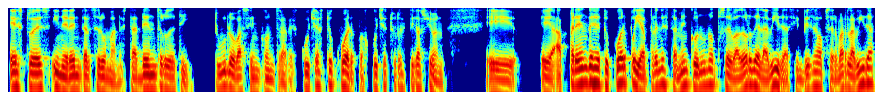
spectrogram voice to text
esto es inherente al ser humano, está dentro de ti, tú lo vas a encontrar, escuchas tu cuerpo, escuchas tu respiración, eh, eh, aprendes de tu cuerpo y aprendes también con un observador de la vida. Si empiezas a observar la vida,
